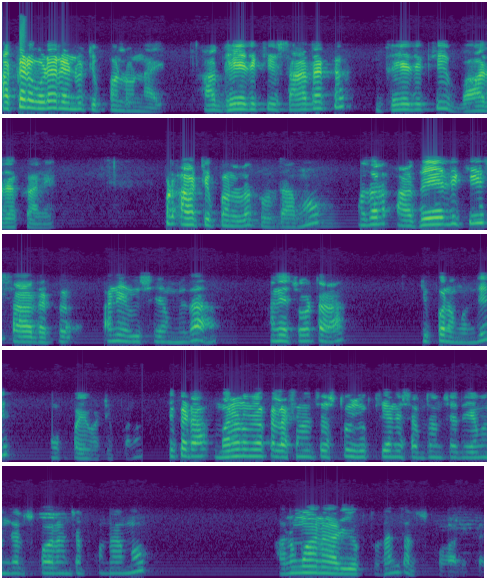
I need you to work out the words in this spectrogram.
అక్కడ కూడా రెండు టిప్పన్లు ఉన్నాయి అభేదికి సాధక భేదికి బాధక అని ఇప్పుడు ఆ టిప్పణిలో చూద్దాము. మొదలు అభేదికి సాధక అనే విషయం మీద అనే చోట టిప్పణం ఉంది. ముప్పైవ టిప్పణం. ఇక్కడ మననం యొక్క లక్షణం చేస్తూ యుక్తి అనే శబ్దం చేత ఏమని తెలుసుకోవాలని చెప్పుకున్నాము? అనుమానాది యుక్తులు అని తెలుసుకోవాలి ఇక్కడ.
